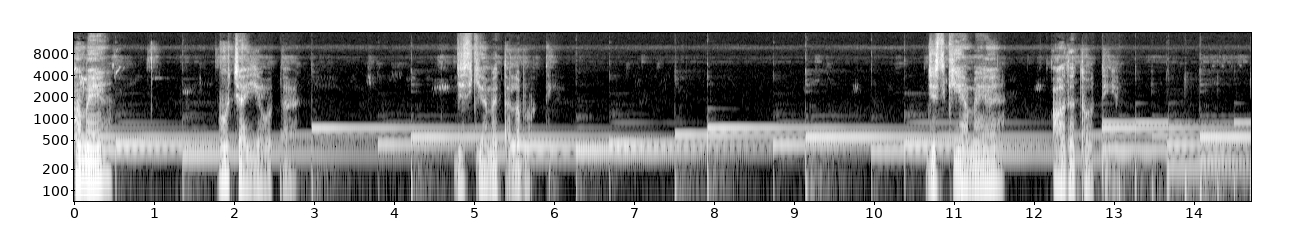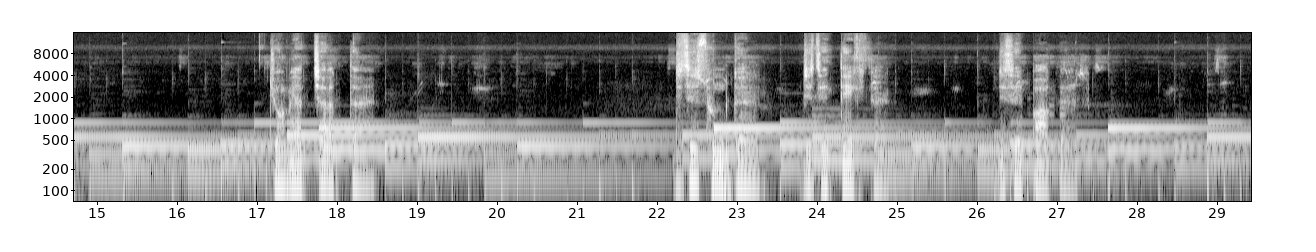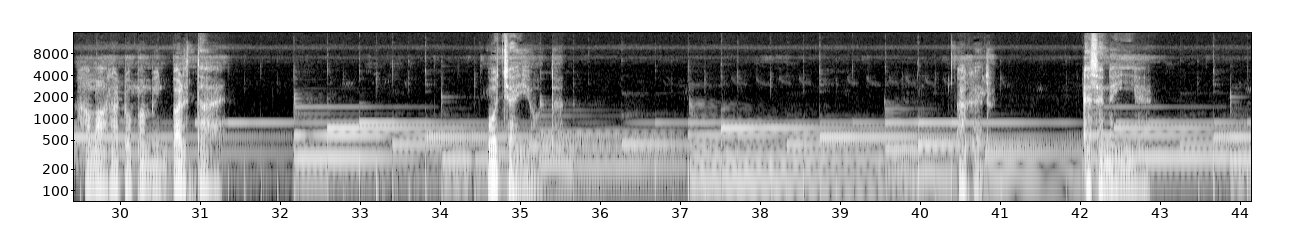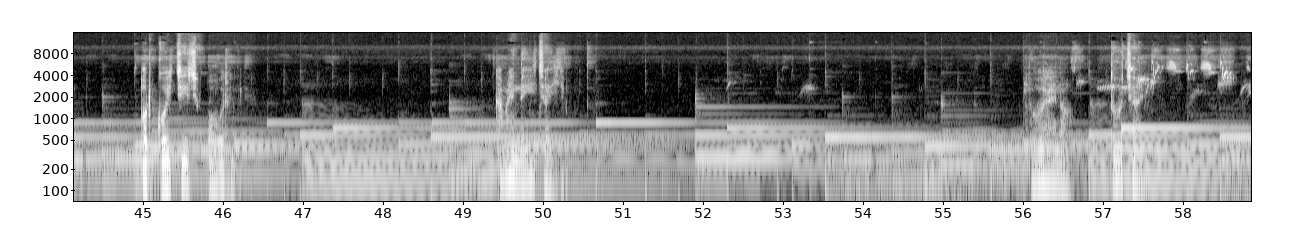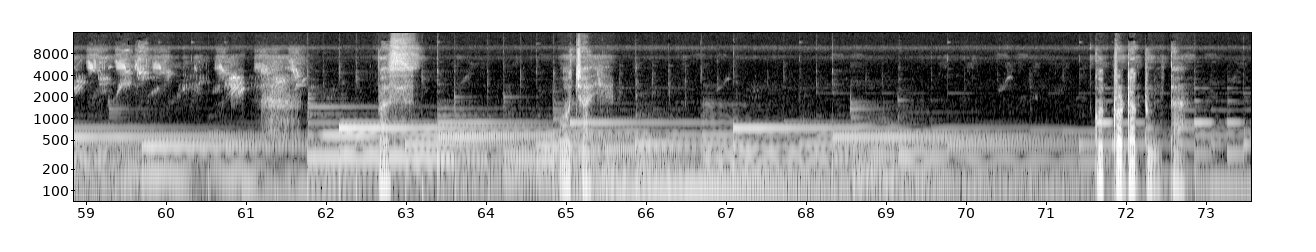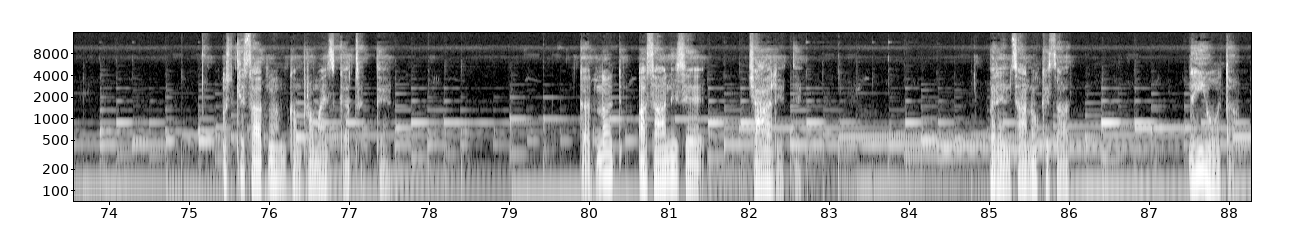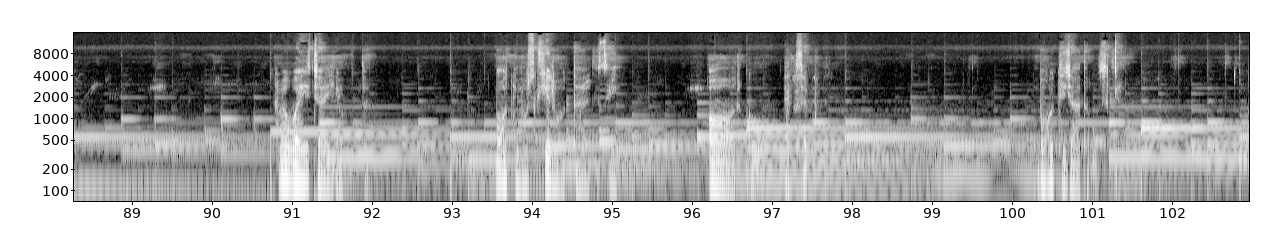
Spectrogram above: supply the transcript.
हमें वो चाहिए होता है, जिसकी हमें तलब होती है। जिसकी हमें आदत होती है। जो हमें अच्छा लगता है। जिसे सुनकर, जिसे देखकर, जिसे पाकर हमारा डोपामिन बढ़ता है। वो चाहिए होता अगर ऐसा नहीं है और कोई चीज़ और मिले, हमें नहीं चाहिए होता। वो है ना, तू चाहिए। बस वो चाहिए। कोई प्रोडक्ट मिलता है, उसके साथ में हम कंप्रोमाइज़ कर सकते हैं। करना आसानी से चाह लेते पर इंसानों के साथ नहीं होता। हमें वही चाहिए होता। बहुत मुश्किल होता है किसी और को एक्सेप्ट करना। बहुत ही ज़्यादा मुश्किल।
